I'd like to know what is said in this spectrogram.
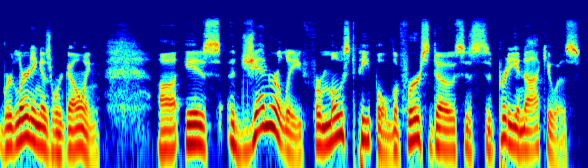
we're learning as we're going uh, is generally for most people the first dose is pretty innocuous,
